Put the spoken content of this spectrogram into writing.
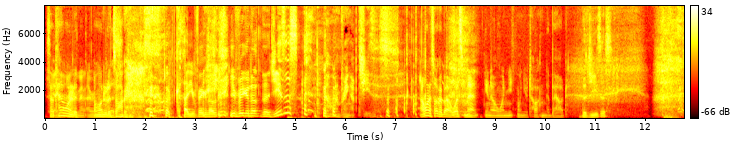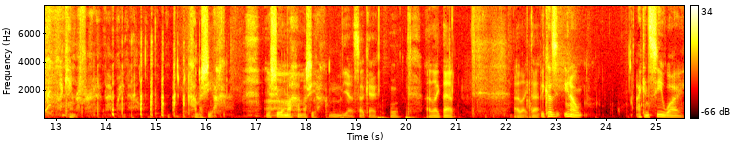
So I kind of wanted remem- to I, remember wanted to this. talk. oh God, you're bringing up you're bringing up the Jesus. I want to bring up Jesus. I want to talk about what's meant, you know, when you, when you're talking about. The Jesus. I can't refer to it that way now. Hamashiach, Yeshua Hamashiach. Mm, yes. Okay. Well, I like that. I like that. because you know i can see why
